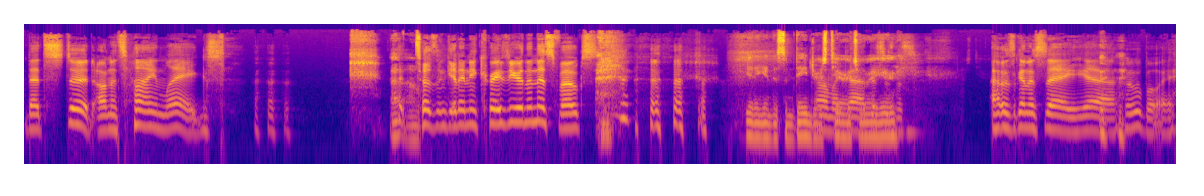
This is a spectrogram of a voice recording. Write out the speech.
that stood on its hind legs. it doesn't get any crazier than this, folks. Getting into some dangerous oh territory God, here. The... I was gonna say, yeah. oh boy.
